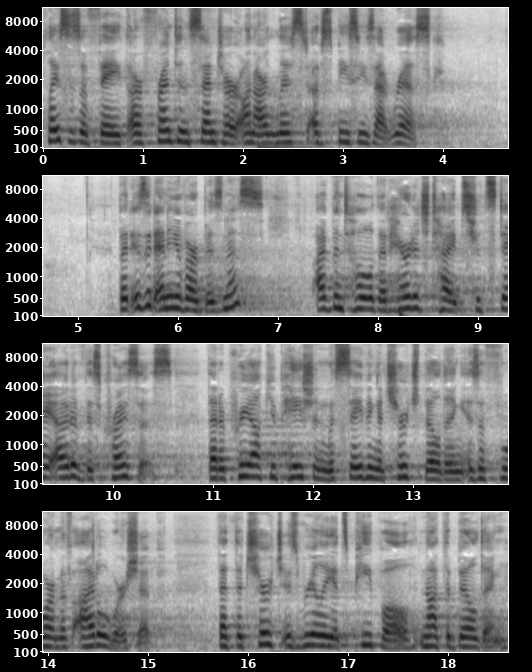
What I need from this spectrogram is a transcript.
places of faith are front and center on our list of species at risk. But is it any of our business? I've been told that heritage types should stay out of this crisis, that a preoccupation with saving a church building is a form of idol worship, that the church is really its people, not the building.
